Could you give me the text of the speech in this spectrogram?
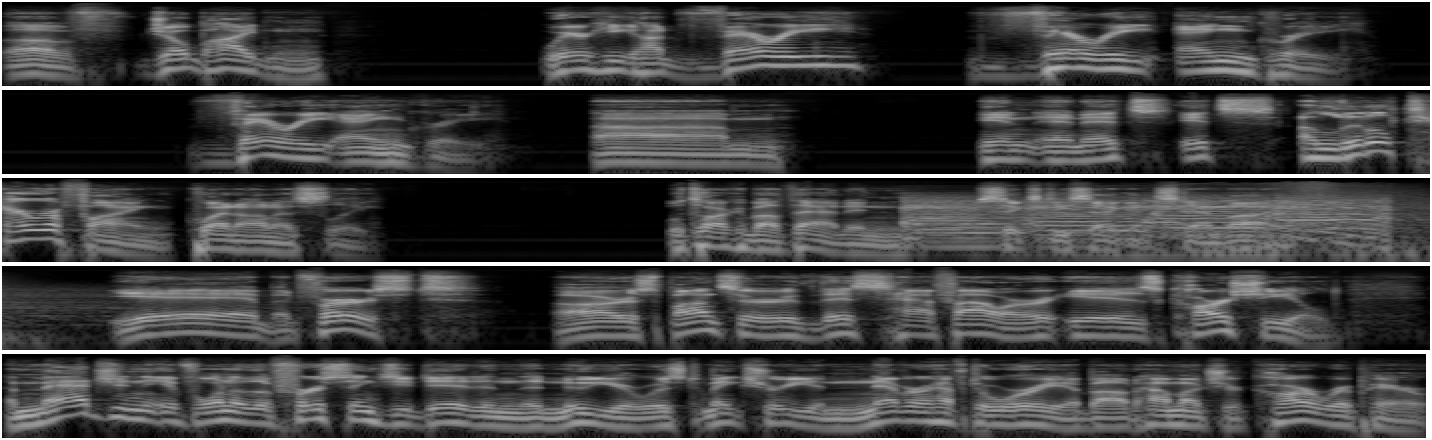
of Joe Biden, where he got very, very angry, very angry. Um, in and it's it's a little terrifying, quite honestly. We'll talk about that in sixty seconds. Stand by. Yeah, but first, our sponsor this half hour is Car Shield. Imagine if one of the first things you did in the new year was to make sure you never have to worry about how much your car repair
